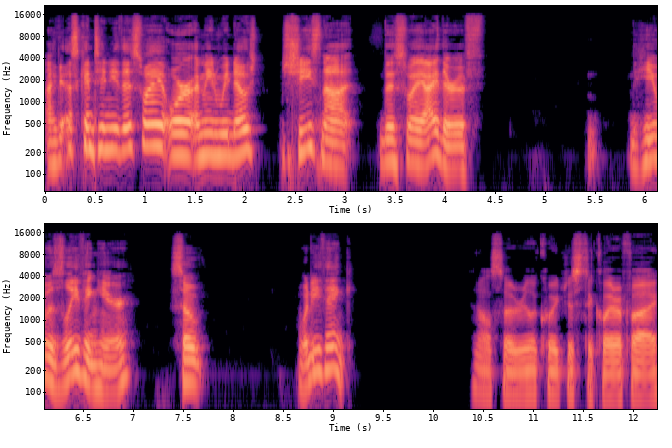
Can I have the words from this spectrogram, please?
I guess continue this way or I mean we know she's not this way either if he was leaving here. So what do you think? And also, real quick, just to clarify,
